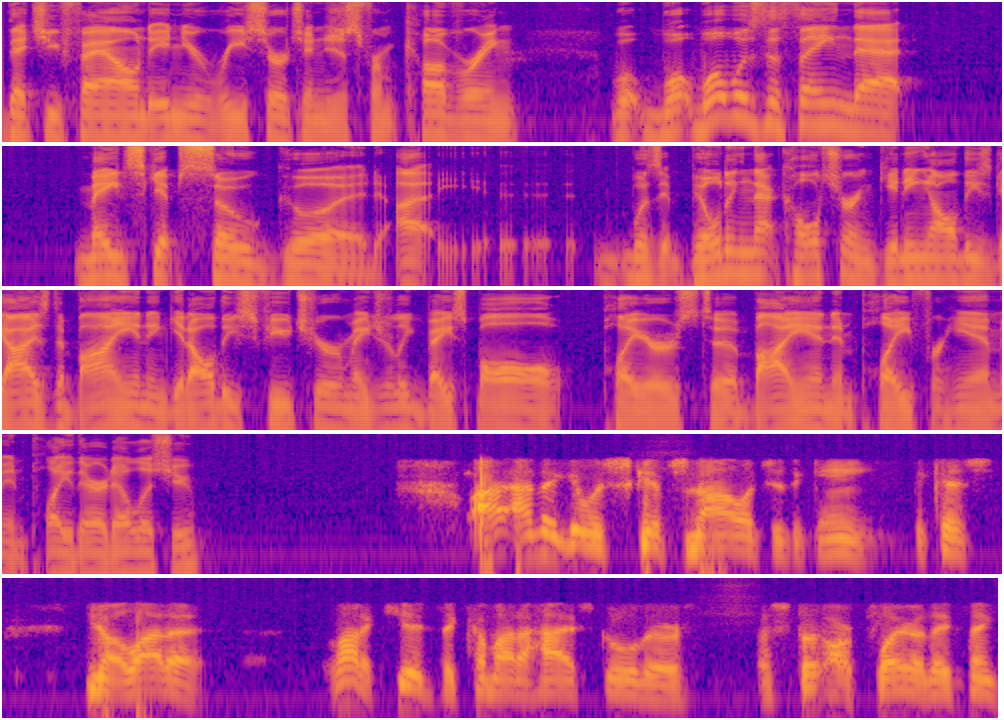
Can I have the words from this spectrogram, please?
that you found in your research and just from covering? What what, what was the thing that made Skip so good? Uh, was it building that culture and getting all these guys to buy in and get all these future Major League Baseball players to buy in and play for him and play there at LSU? I, I think it was Skip's knowledge of the game because you know a lot of a lot of kids that come out of high school they're a star player they think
